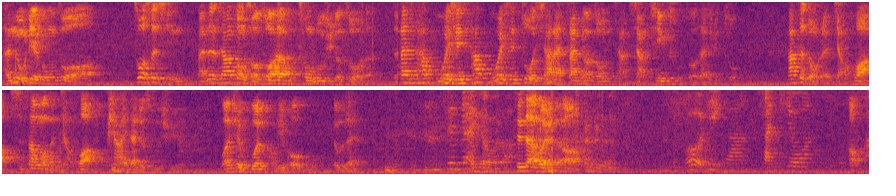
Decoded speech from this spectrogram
很努力的工作，哦做事情，反正他要动手做，他要冲出去就做了。但是他不会先，他不会先坐下来三秒钟想想清楚之后再去做。那这种人讲话，时尚旺的讲话，啪一下就出去了，完全不会考虑后果，对不对？现在有了。现在会了啊。偶尔硬啊，禅修啊。好。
